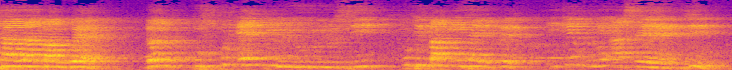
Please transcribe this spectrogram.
trouser back where. Don't put, put anything you, you, you see, put it back inside the place. He came to me as a dream.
